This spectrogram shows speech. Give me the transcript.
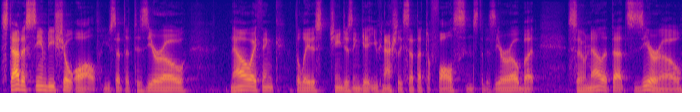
status CMD show all. You set that to zero. Now I think the latest changes in Git, you can actually set that to false instead of zero, but so now that that's zero,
